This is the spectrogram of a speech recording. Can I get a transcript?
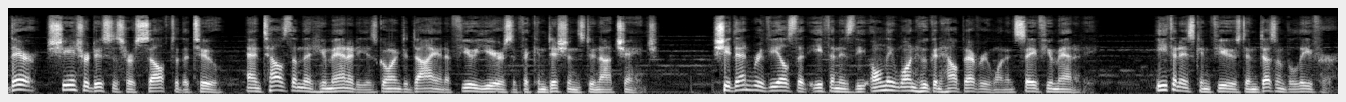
There, she introduces herself to the two, and tells them that humanity is going to die in a few years if the conditions do not change. She then reveals that Ethan is the only one who can help everyone and save humanity. Ethan is confused and doesn't believe her.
